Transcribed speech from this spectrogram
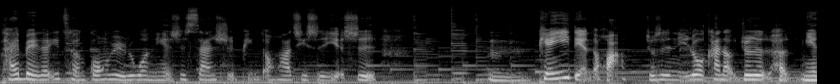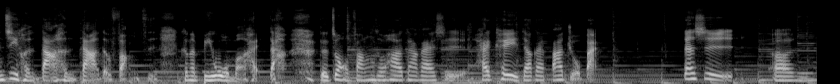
台北的一层公寓，如果你也是三十平的话，其实也是，嗯，便宜一点的话，就是你如果看到就是很年纪很大很大的房子，可能比我们还大的这种房子的话，大概是还可以大概八九百但是嗯，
